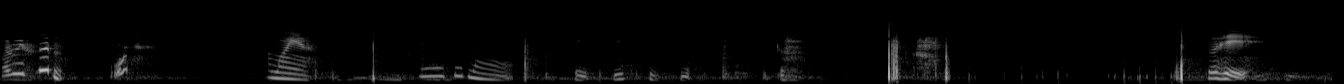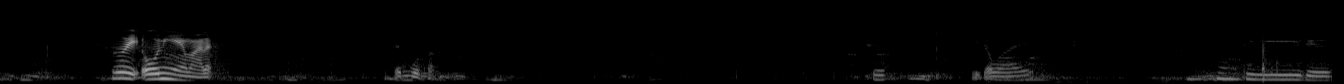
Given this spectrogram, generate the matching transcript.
มันไม่ขึ้น what ทำไมอะ ไม่ขึ้นมา ปิดดิ ปิดปิดปิดก่อนเฮ้ย เฮ้ย โอ้นี่ไงมาแล้วเดินบนก่อนชุบปิด เอาไว้ดีเดิม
